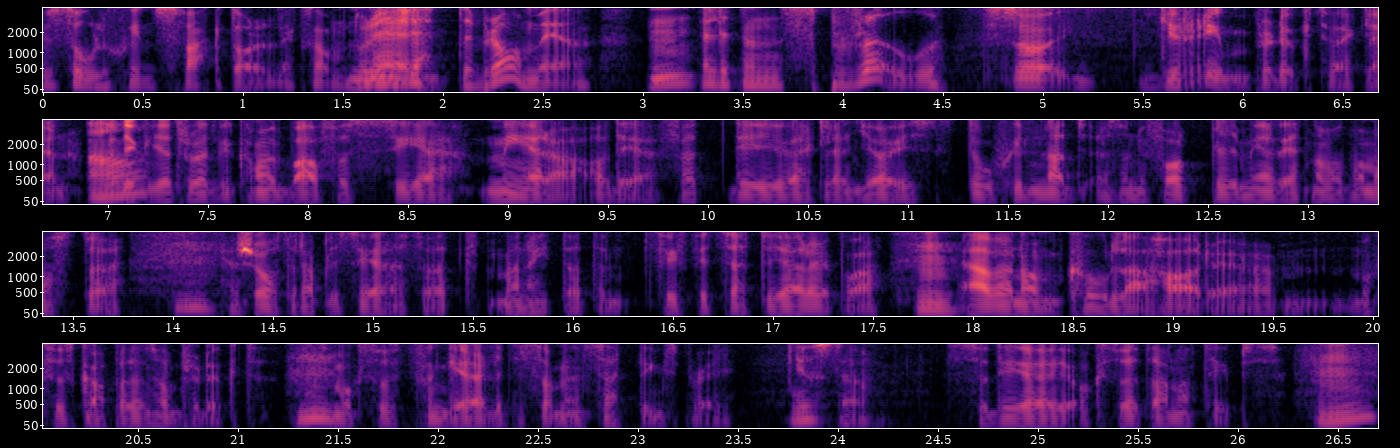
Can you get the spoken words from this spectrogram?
solskyddsfaktor. Liksom. Då är det Nej. jättebra med mm. en liten spray. Så grym produkt verkligen. Ja. Det, jag tror att vi kommer bara få se mera av det. För att det är ju verkligen gör ju stor skillnad. Alltså när folk blir medvetna om att man måste Mm. kanske återapplicera så att man har hittat ett fiffigt sätt att göra det på. Mm. Även om Coola har um, också skapat en sån produkt Mm. som också fungerar lite som en setting spray. Just det. Så det är ju också ett annat tips. Mm.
